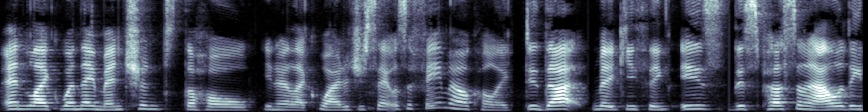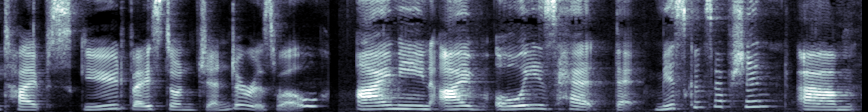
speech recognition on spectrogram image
And like when they mentioned the whole, you know, like why did you say it was a female colleague? Did that make you think is this personality type skewed based on gender as well? I mean, I've always had that misconception. Um,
